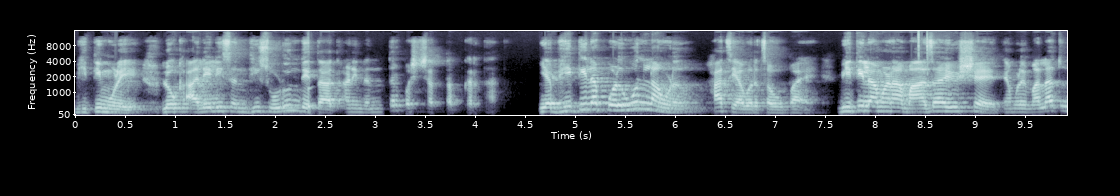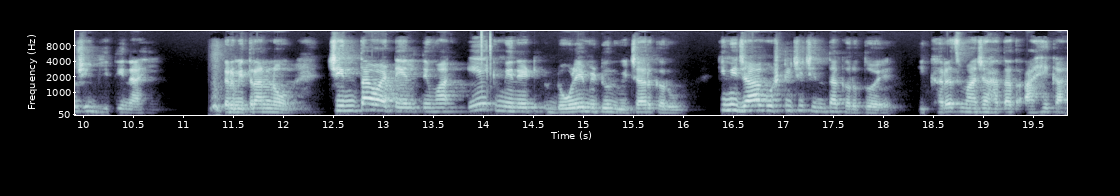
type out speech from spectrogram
भीतीमुळे लोक आलेली संधी सोडून देतात आणि नंतर पश्चाताप करतात. या भीतीला पळवून लावणं हाच यावरचा उपाय. भीतीला म्हणा माझं आयुष्य आहे त्यामुळे मला तुझी भीती नाही. तर मित्रांनो चिंता वाटेल तेव्हा एक मिनिट डोळे मिटून विचार करू की मी ज्या गोष्टीची चिंता करतोय ती खरंच माझ्या हातात आहे का?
